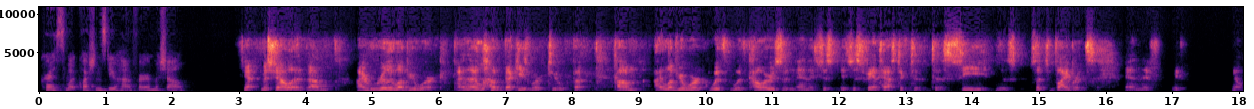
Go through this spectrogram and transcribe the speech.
Chris, what questions do you have for Michele? Yeah, Michele, uh, um, I really love your work, and I love Becky's work too. But um, I love your work with with colors, and, and it's just it's just fantastic to to see this such vibrance. And if if you know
